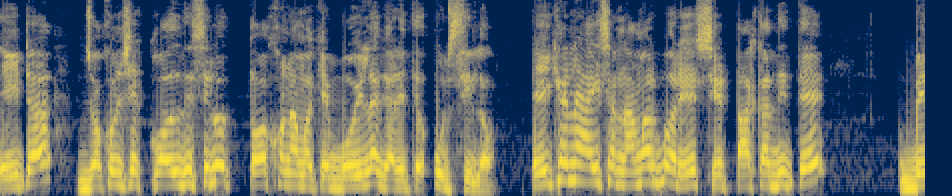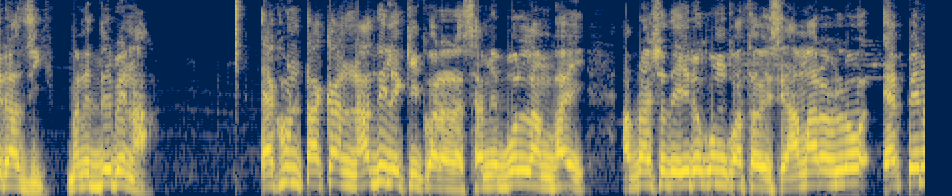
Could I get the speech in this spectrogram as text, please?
এইটা যখন সে কল দিছিল, তখন আমাকে বইলা গাড়িতে উঠছিল। এইখানে আইসা নামার পরে সে টাকা দিতে বেরাজি মানে দেবে না। এখন টাকা না দিলে কি করার আছে? আমি বললাম, ভাই, আপনার সাথে এইরকম কথা হয়েছে। আমার হলো অ্যাপের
